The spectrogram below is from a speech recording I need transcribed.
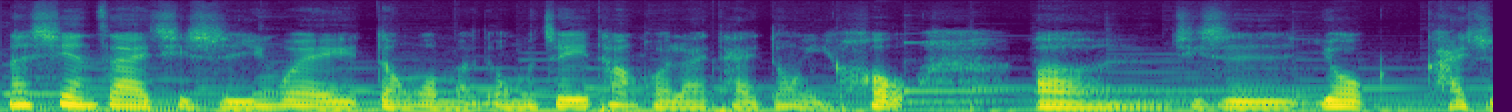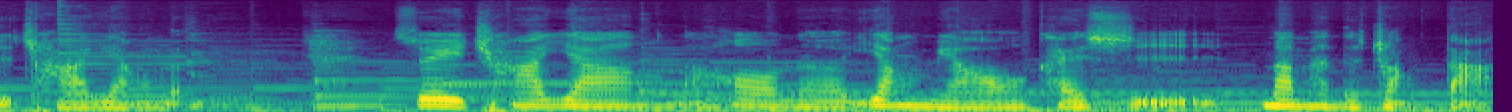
那现在其实，因为等我们我们这一趟回来台东以后，嗯，其实又开始插秧了，所以插秧，然后呢，秧苗开始慢慢的长大，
